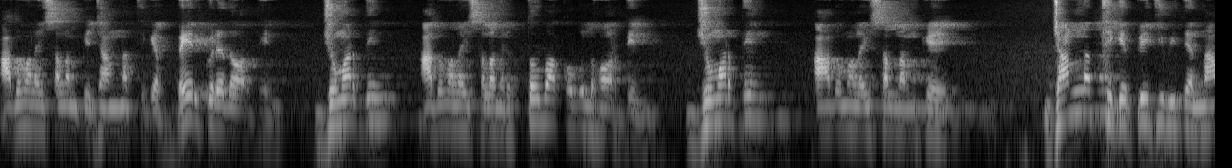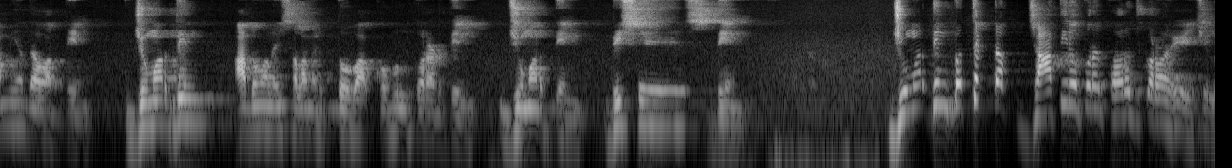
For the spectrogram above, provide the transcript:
আদম আলাই সাল্লামকে জান্নাত থেকে বের করে দেওয়ার দিন, জুমার দিন আদম আলাই সাল্লামের তোবা কবুল হওয়ার দিন, জুমার দিন আদম আলাই সাল্লামকে জান্নাত থেকে পৃথিবীতে নামিয়ে দেওয়ার দিন, জুমার দিন, আদম আলাই সাল্লামের তোবা কবুল করার দিন, জুমার দিন, বিশেষ দিন। জুমার দিন প্রত্যেকটা জাতির উপরে ফরজ করা হয়েছিল।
